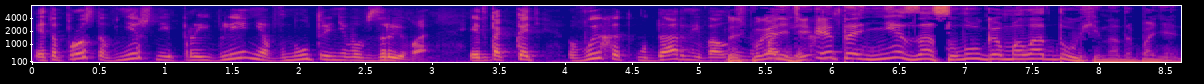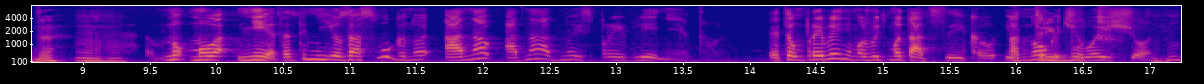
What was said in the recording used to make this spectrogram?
это просто внешние проявления внутреннего взрыва. Это, так сказать, выход ударной волны. То есть, погодите, это не заслуга молодухи, надо понять, да? Ну, мало... нет, это не ее заслуга, но она, она одно из проявлений этого. Это проявление может быть мотоцикл и Атрибут. много чего еще. Угу.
